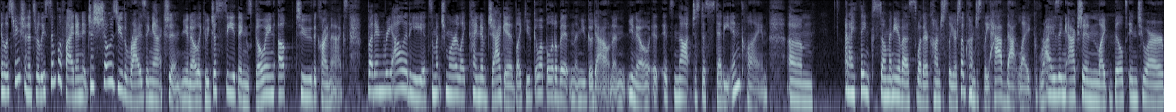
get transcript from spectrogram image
illustration it's really simplified and it just shows you the rising action you know like we just see things going up to the climax but in reality it's much more like kind of jagged like you go up a little bit and then you go down and, you know, it, it's not just a steady incline. Um, and I think so many of us, whether consciously or subconsciously, have that like rising action like built into our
